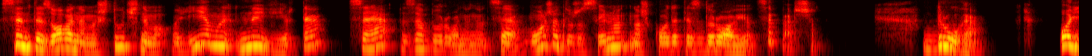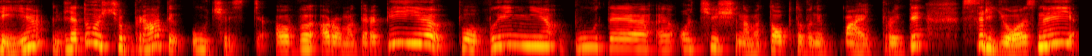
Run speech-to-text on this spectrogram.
синтезованими штучними оліями, не вірте, це заборонено. Це може дуже сильно нашкодити здоров'ю. Це перше. Друге, Олії для того, щоб брати участь в ароматерапії, повинні бути е, очищеними, тобто вони мають пройти серйозний е,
